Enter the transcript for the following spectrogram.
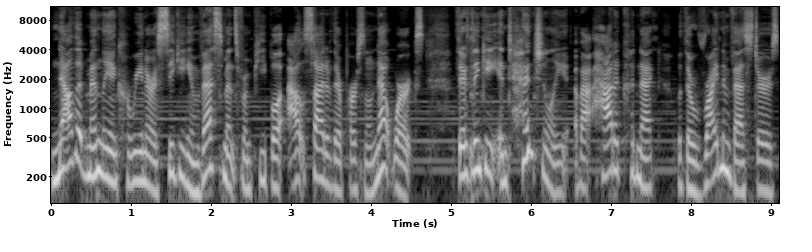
Now that Mennlay and Karina are seeking investments from people outside of their personal networks, they're thinking intentionally about how to connect with the right investors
